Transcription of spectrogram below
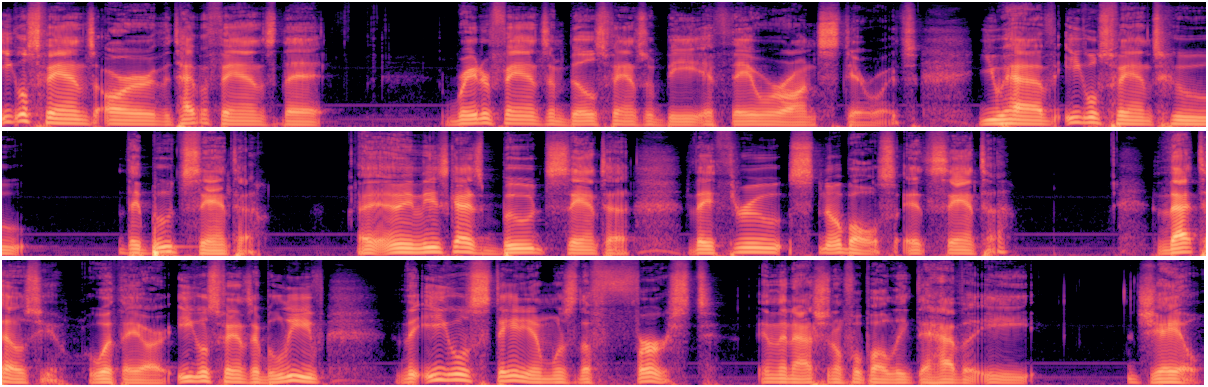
Eagles fans are the type of fans that Raider fans and Bills fans would be if they were on steroids. You have Eagles fans who they booed Santa. I mean, these guys booed Santa. They threw snowballs at Santa. That tells you what they are. Eagles fans, I believe, the Eagles Stadium was the first in the National Football League to have a, a jail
